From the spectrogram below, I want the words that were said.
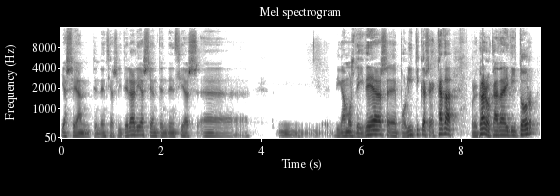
Ya sean tendencias literarias, sean tendencias, eh, digamos, de ideas, eh, políticas. eh, Cada, porque claro, cada editor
